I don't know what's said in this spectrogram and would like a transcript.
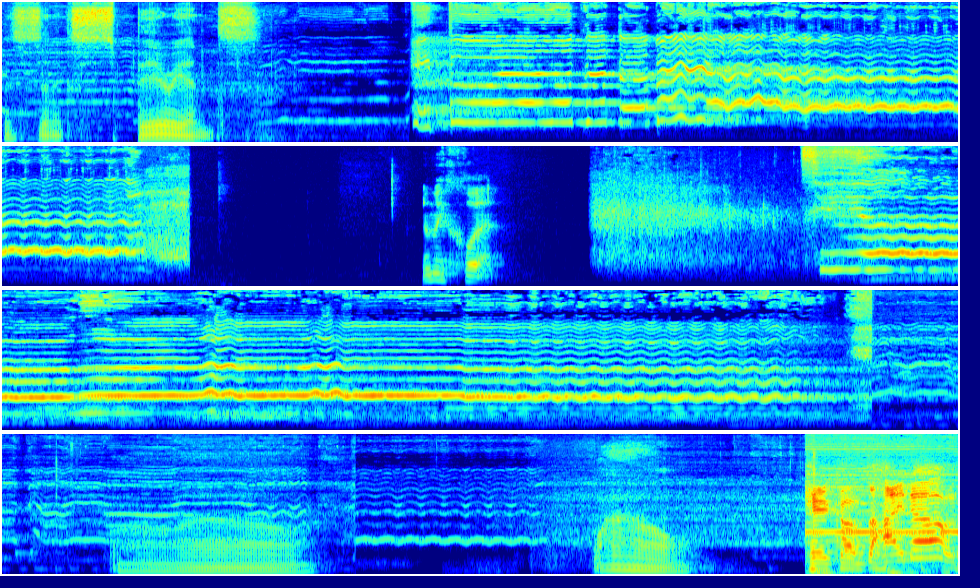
This is an experience. Y tú en la noche te veas. No me jodan. Wow. Wow. Here comes the high note.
